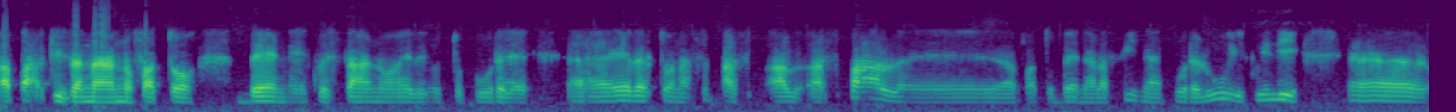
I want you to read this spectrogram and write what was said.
a Partizan hanno fatto bene quest'anno, è venuto pure eh, Everton a, a, a Spal, ha fatto bene alla fine pure lui, quindi eh,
